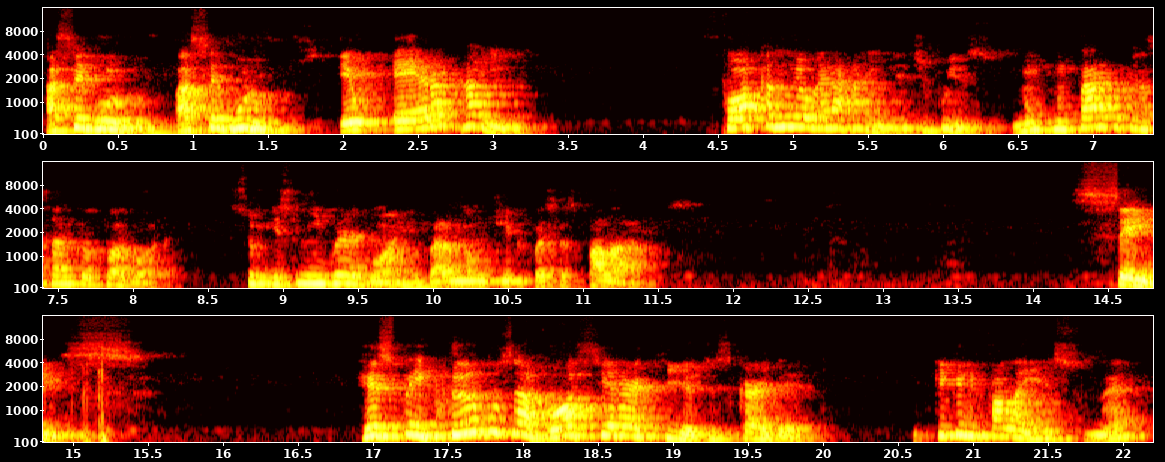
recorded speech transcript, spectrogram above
Asseguro-vos, asseguro-vos, eu era rainha. Foca no eu era rainha, tipo isso. Não, não para para pensar no que eu estou agora. Isso, isso me envergonha, embora não diga com essas palavras. Seis. Respeitamos a vossa hierarquia, diz Kardec. Por que, que ele fala isso, né?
